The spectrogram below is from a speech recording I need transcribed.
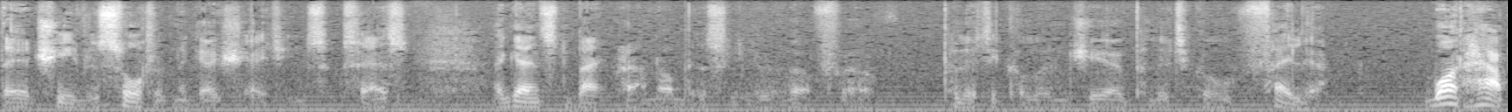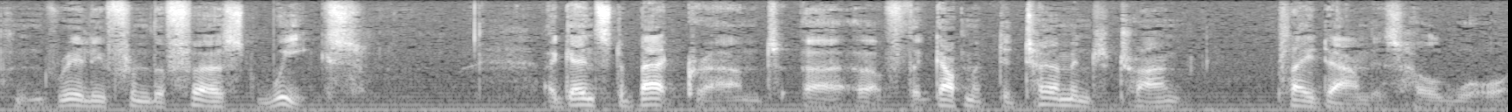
they achieved a sort of negotiating success against a background, obviously, of, of political and geopolitical failure. What happened really from the first weeks, against a background uh, of the government determined to try and play down this whole war.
